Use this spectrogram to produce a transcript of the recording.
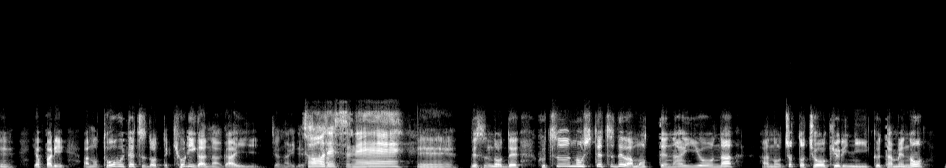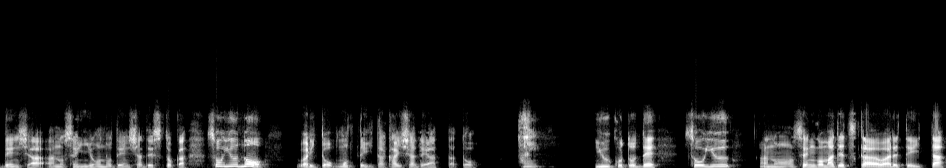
ええやっぱりあの東武鉄道って距離が長いじゃないですか。そうですね。ええですので、普通の私鉄では持ってないような、あのちょっと長距離に行くための電車、あの専用の電車ですとか、そういうのを割と持っていた会社であったとはい。いうことで、そういうあの戦後まで使われていた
